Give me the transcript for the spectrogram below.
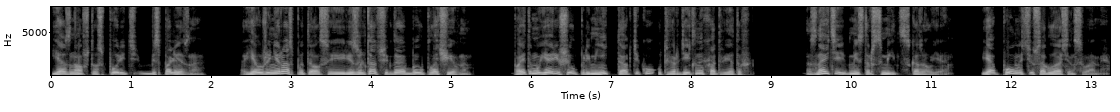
Я знал, что спорить бесполезно. Я уже не раз пытался, и результат всегда был плачевным. Поэтому я решил применить тактику утвердительных ответов. «Знаете, мистер Смит», — сказал я, — «я полностью согласен с вами.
